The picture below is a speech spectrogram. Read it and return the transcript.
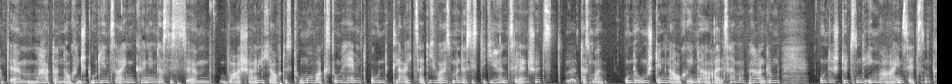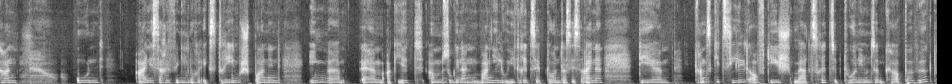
Und, ähm, man hat dann auch in Studien zeigen können, dass es ähm, wahrscheinlich auch das Tumorwachstum hemmt. Und gleichzeitig weiß man, dass es die Gehirnzellen schützt, dass man unter Umständen auch in der Alzheimer-Behandlung unterstützend Ingwer einsetzen kann. Und eine Sache finde ich noch extrem spannend. Ingwer ähm, agiert am sogenannten Vanilloid-Rezeptor. Und das ist einer, der ganz gezielt auf die Schmerzrezeptoren in unserem Körper wirkt.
